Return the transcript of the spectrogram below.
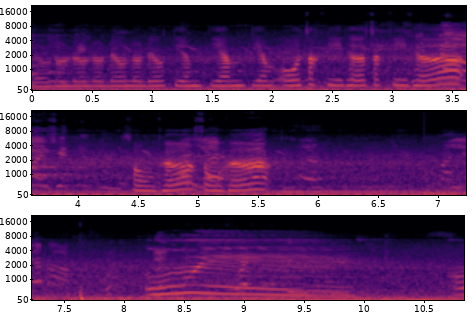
เร็วเร็วเร็วเร็วเร็วเร็วเร็วเตรียมเตรียมเตรียมโอ้สักทีเธอะสักทีเธอะเลยชิดส่งเธอะส่งเธอะมาเลือดออกอุ้ยโอ้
